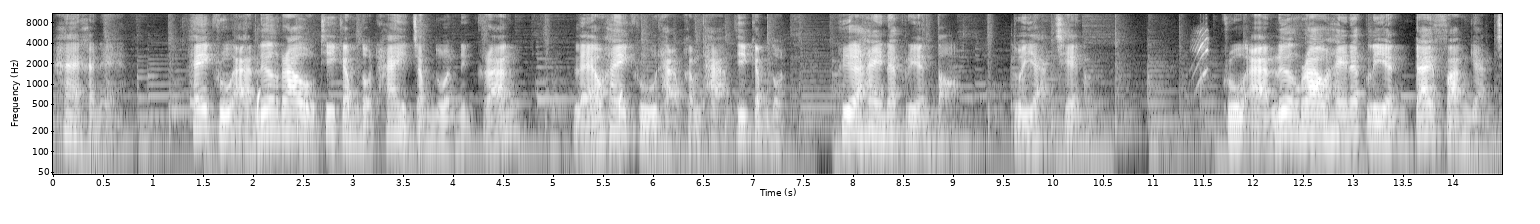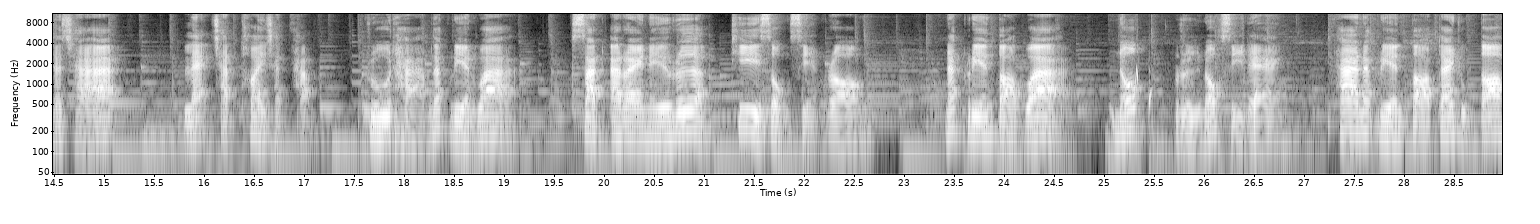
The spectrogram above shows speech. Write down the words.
5 คะแนน ให้ครูอ่านเรื่องเล่าที่กำหนดให้จำนวนหนึ่งครั้ง แล้วให้ครูถามคำถามที่กำหนด เพื่อให้นักเรียนตอบ ตัวอย่างเช่น ครูอ่านเรื่องเล่าให้นักเรียนได้ฟังอย่างช้าๆ และชัดถ้อยชัดคำครูถามนักเรียนว่า สัตว์อะไรในเรื่องที่ส่งเสียงร้อง นักเรียนตอบว่า นกหรือนกสีแดง ถ้านักเรียนตอบได้ถูกต้อง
